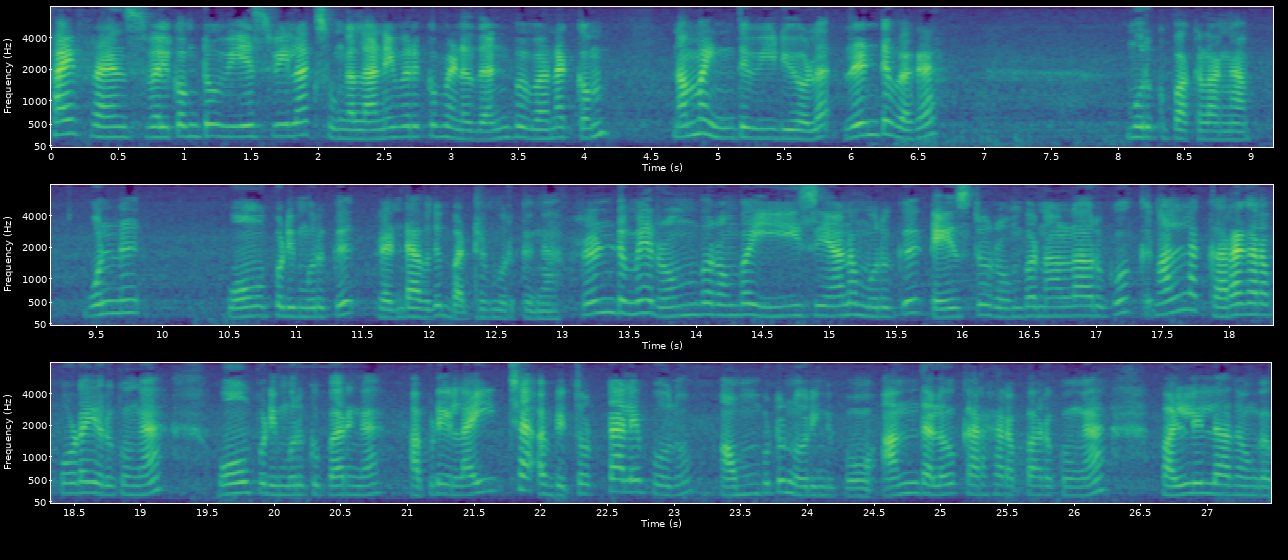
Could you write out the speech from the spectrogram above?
Hi friends welcome to VS vlogs உங்கள் அனைவருக்கும் எனது அன்பு வணக்கம். நம்ம இந்த வீடியோவில் ரெண்டு வகை முறுக்கு பார்க்கலாங்க. ஒன்று ஓமப்பொடி முறுக்கு ரெண்டாவது பட்டர் முறுக்குங்க. ரெண்டுமே ரொம்ப ரொம்ப ஈஸியான முறுக்கு. டேஸ்ட்டும் ரொம்ப நல்லா இருக்கும். நல்ல கரகரப்போடு இருக்குங்க. ஓமப்பொடி முறுக்கு பாருங்கள் அப்படி லைட்டாக அப்படி தொட்டாலே போதும். அம்புட்டு நொறுங்கி போகும். அந்த அளவு கரகரப்பாக இருக்குங்க. பல் இல்லாதவங்க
